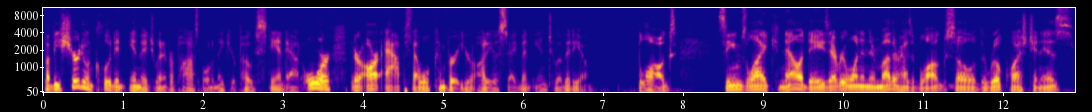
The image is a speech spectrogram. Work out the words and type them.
But be sure to include an image whenever possible to make your post stand out, or there are apps that will convert your audio segment into a video. Blogs. Seems like nowadays everyone and their mother has a blog, so the real question is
